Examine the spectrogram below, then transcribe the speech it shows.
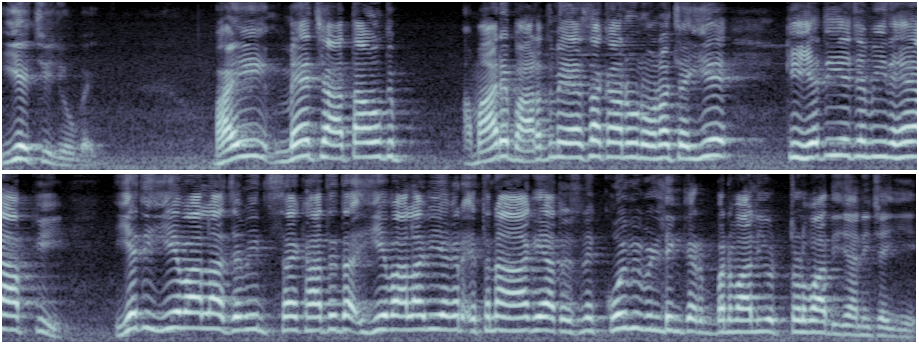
ये चीज़ हो गई। भाई, मैं चाहता हूँ कि हमारे भारत में ऐसा कानून होना चाहिए कि यदि ये ज़मीन है आपकी यदि ये वाला ज़मीन सह खातेदार ये वाला भी अगर इतना आ गया तो इसने कोई भी बिल्डिंग कर, बनवा ली और तोड़वा दी जानी चाहिए।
